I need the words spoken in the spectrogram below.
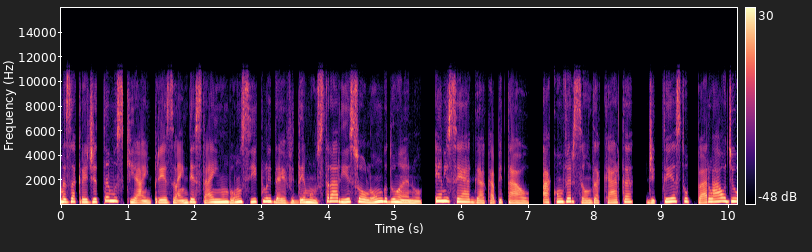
mas acreditamos que a empresa ainda está em um bom ciclo e deve demonstrar isso ao longo do ano. NCH Capital. A conversão da carta, de texto para o áudio,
